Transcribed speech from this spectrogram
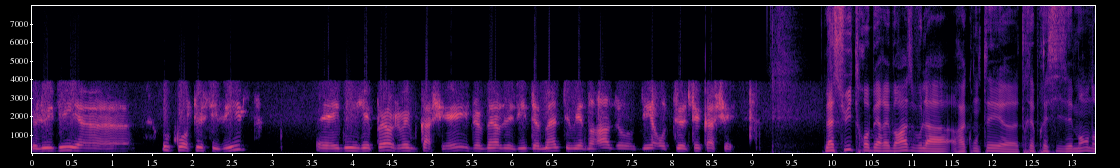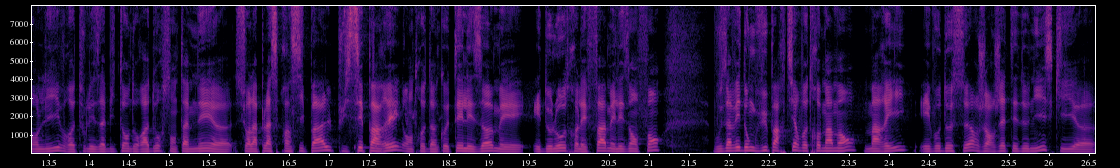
lui dit euh, Où cours-tu si vite Et il dit J'ai peur, je vais me cacher. Le maire lui dit Demain, tu viendras dire où tu étais caché. La suite, Robert Ebras, vous la racontez euh, très précisément dans le livre. Tous les habitants d'Oradour sont amenés euh, sur la place principale, puis séparés entre d'un côté les hommes et, de l'autre les femmes et les enfants. Vous avez donc vu partir votre maman, Marie, et vos deux sœurs, Georgette et Denise, qui euh,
